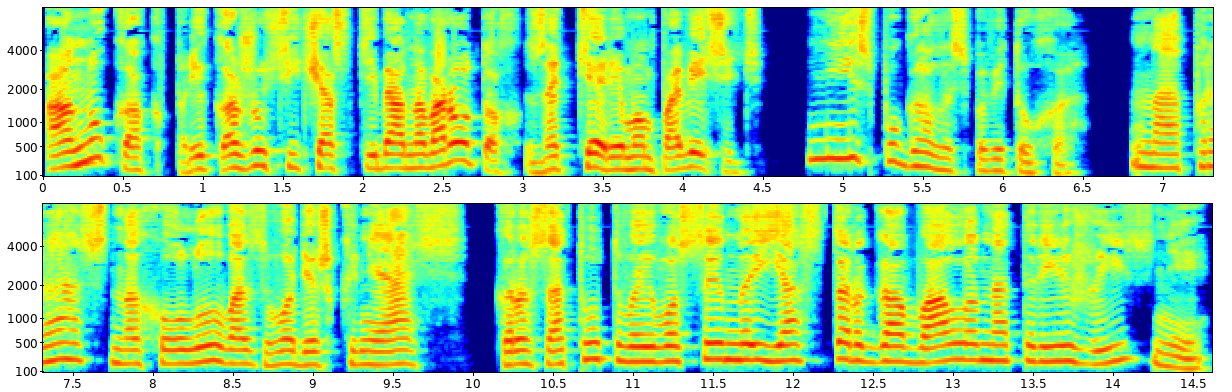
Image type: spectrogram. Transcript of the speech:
А ну как, прикажу сейчас тебя на воротах за теремом повесить!» Не испугалась повитуха. «Напрасно хулу возводишь, князь. Красоту твоего сына я сторговала на три жизни».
